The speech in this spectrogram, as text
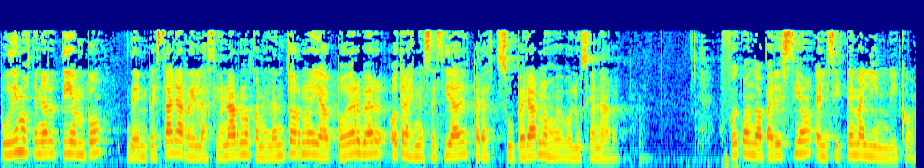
pudimos tener tiempo de empezar a relacionarnos con el entorno y a poder ver otras necesidades para superarnos o evolucionar. Fue cuando apareció el sistema límbico.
